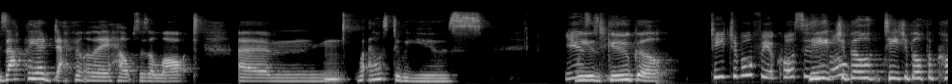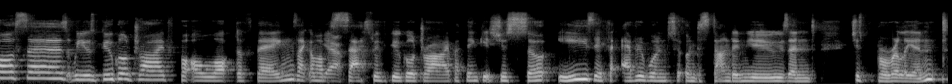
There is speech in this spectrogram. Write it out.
Zapier definitely helps us a lot. Um, what else do we use? Use we use Google. Teachable for your courses. Teachable, well? teachable for courses. We use Google Drive for a lot of things. Like I'm yeah. obsessed with Google Drive. I think it's just so easy for everyone to understand and use, and just brilliant.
